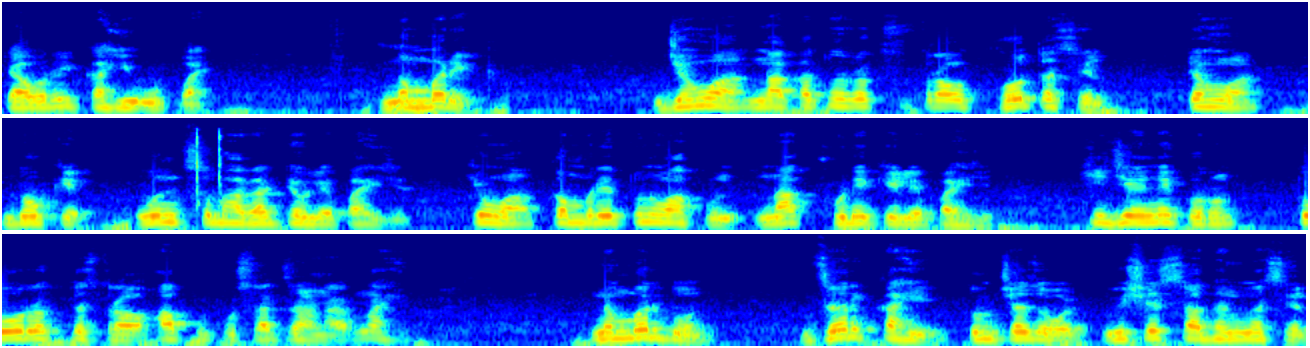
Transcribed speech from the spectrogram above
त्यावरील काही उपाय. नंबर एक जेव्हा नाकातून रक्तस्राव होत असेल तेव्हा डोके उंच भागात ठेवले पाहिजे किंवा कमरेतून वाकून नाक पुढे केले पाहिजे की जेणेकरून तो रक्तस्राव हा फुफ्फुसात जाणार नाही. नंबर दोन जर काही तुमच्याजवळ विशेष साधन नसेल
